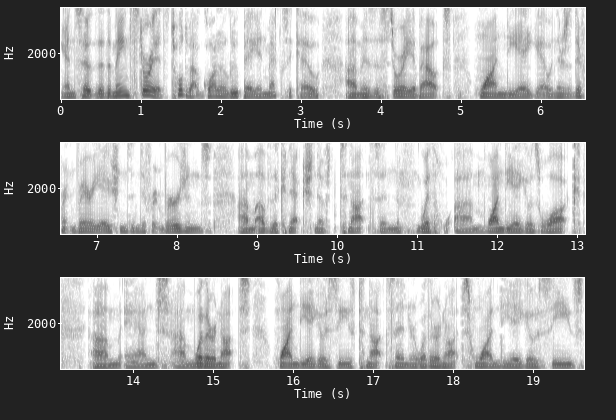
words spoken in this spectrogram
And so the, the, main story that's told about Guadalupe in Mexico um, is the story about Juan Diego. And there's different variations and different versions um, of the connection of Tonantzin with um, Juan Diego's walk um, and um, whether or not Juan Diego sees Tonantzin or whether or not Juan Diego sees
